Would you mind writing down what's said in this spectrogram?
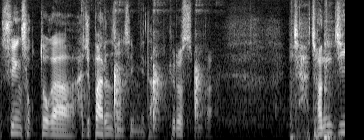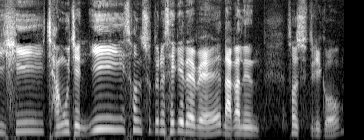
스윙 속도가 아주 빠른 선수입니다. 그렇습니다. 자 전지희, 장우진 이 선수들은 세계 대회에 나가는 선수들이고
